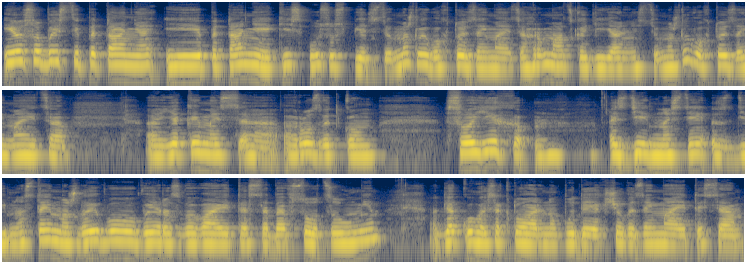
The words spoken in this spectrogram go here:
і особисті питання, і питання якісь у суспільстві. Можливо, хтось займається громадською діяльністю, можливо, хтось займається е, якимось е, розвитком своїх м, здібностей, здібностей. Можливо, ви розвиваєте себе в соціумі. Для когось актуально буде, якщо ви займаєтеся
